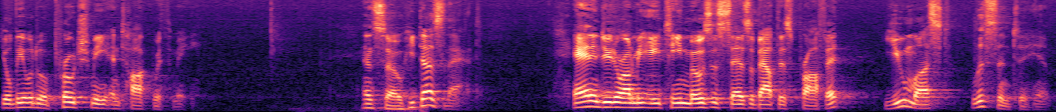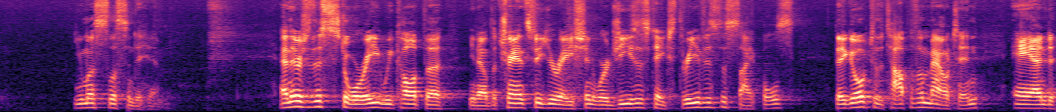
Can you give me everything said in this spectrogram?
You'll be able to approach me and talk with me. And so he does that. And in Deuteronomy 18, Moses says about this prophet, You must listen to him. You must listen to him. And there's this story, we call it the, you know, the transfiguration, where Jesus takes three of his disciples. They go up to the top of a mountain, and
